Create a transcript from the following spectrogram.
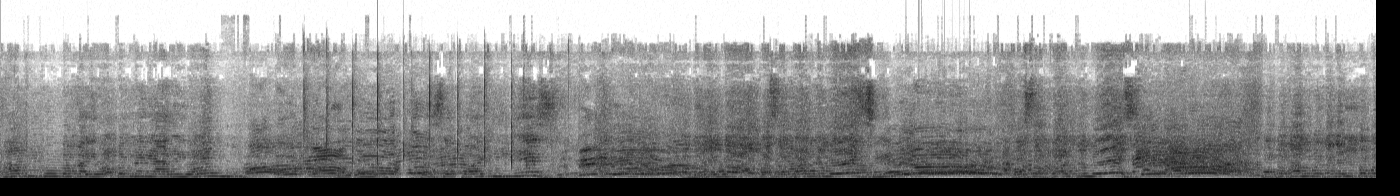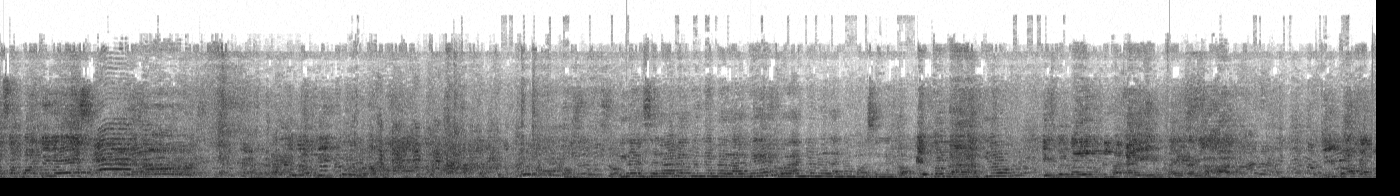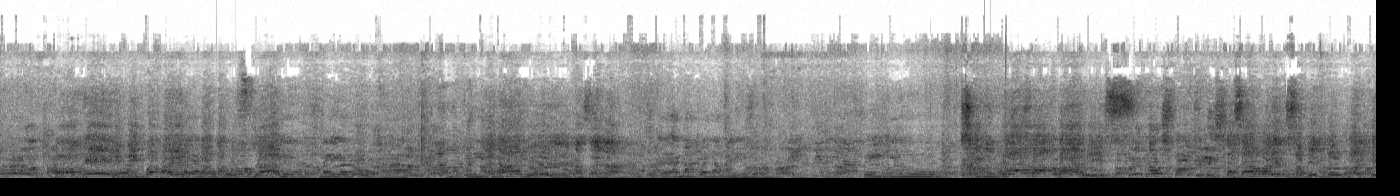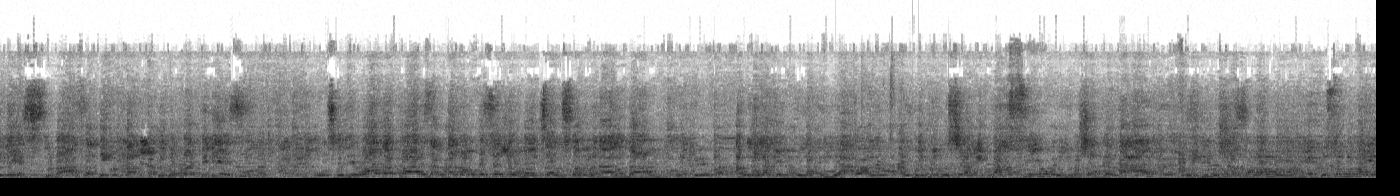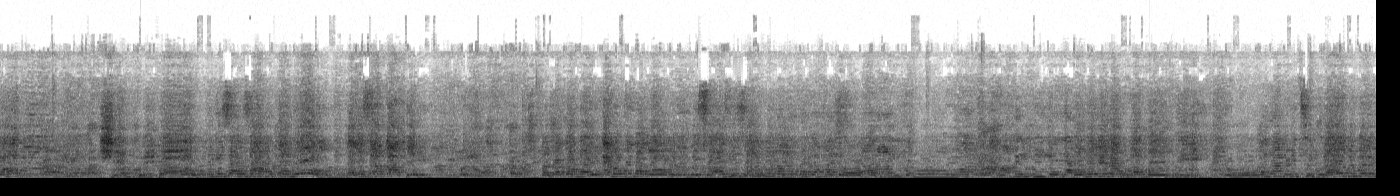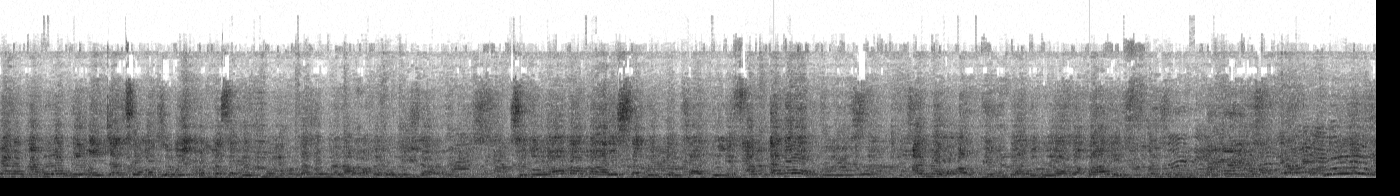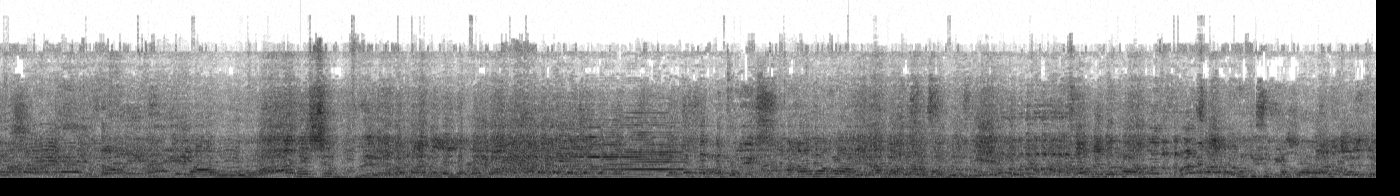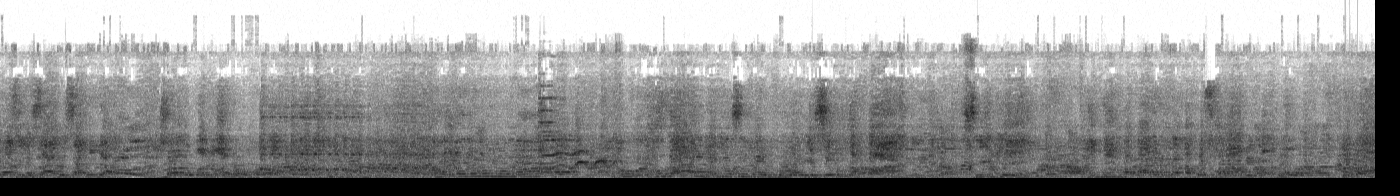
happy po ba kayo pag nangyari yun? Opo! Basta party list! Ang hina, basta party list! Basta party list! Papatalo mo taga dito, basta party list! Tatlo lang dito, doon ang Yan, salamat po na marami. O ano na, ano mo, sunod ko. Ito na! Thank you. Ito na yung pinakaihintay ng lahat. Di ba? Okay, hindi pa tayo nagtatapos dyan. Mayroon ka. Kasama rin sa vendor party list, di ba? Sa ticket namin ng vendor party list. Siniwata Paris, ang tanong ko sa iyo, may chance kang manalo ng ang lalaking tilapia. Pwede mo siyang ipaksiw, pwede mo siyang gataan, pwede mo siyang pretohin. Gusto mo ba yun? Siyempre daw. Taga saan sa Ang tanong, taga saan ka pag nasagot mo yung tanong na napakadali lang. Siniwata Paris na Gondol Party List. Ang tanong, ano ang tinda ni Diwata Paris? Paris, syempre, napadali na ba? Akala ko. Mahirapan ko sa sagutin. Sabi niya pa, Nag-isip pa siya. paano ulit ko na sinasabi? Sabi niya, mga kung ano-ano, mga ano-ano. Isip ka pa? Sige. Hindi pa tayo nagtatapos, marami pa po. Di ba?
